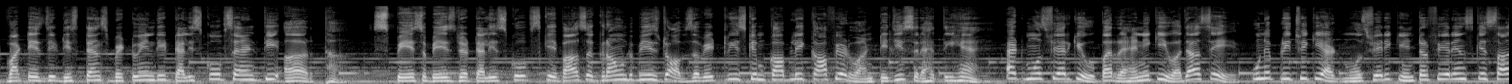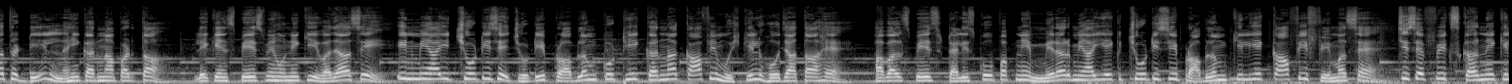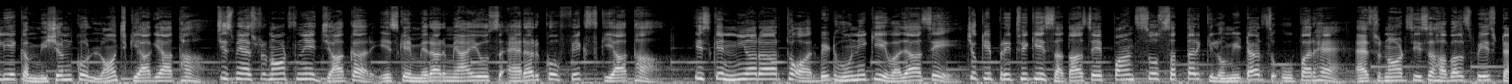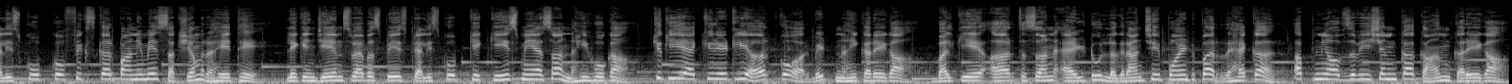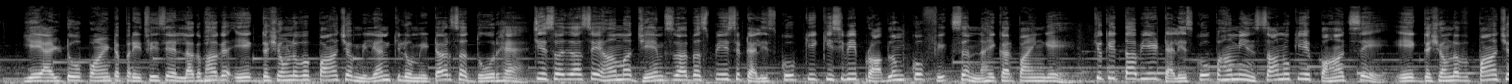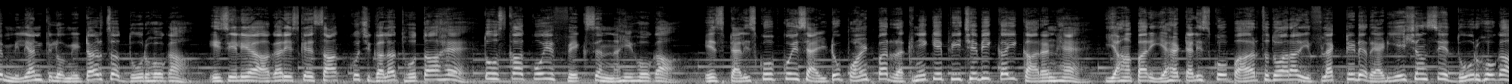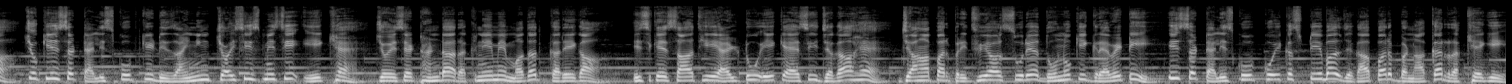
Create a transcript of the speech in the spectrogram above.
What is the distance between the telescopes and the earth space based telescopes के पास ग्राउंड बेस्ड ऑब्जर्वेटरीज के मुकाबले काफ़ी एडवांटेजेस रहती हैं। एटमॉस्फेयर के ऊपर रहने की वजह से उन्हें पृथ्वी की एटमॉस्फेरिक इंटरफेरेंस के साथ डील नहीं करना पड़ता लेकिन स्पेस में होने की वजह से इनमें आई छोटी से छोटी प्रॉब्लम को ठीक करना काफ़ी मुश्किल हो जाता है हबल स्पेस टेलीस्कोप अपने मिरर में आई एक छोटी सी प्रॉब्लम के लिए काफ़ी फ़ेमस है, जिसे फिक्स करने के लिए एक मिशन को लॉन्च किया गया था, जिसमें एस्ट्रोनॉट्स ने जाकर इसके मिरर में आए उस एरर को फिक्स किया था। इसके नियर अर्थ ऑर्बिट होने की वजह से जो पृथ्वी की सतह से 570 किलोमीटर ऊपर है एस्ट्रोनॉट्स इस हबल स्पेस टेलीस्कोप को फिक्स कर पाने में सक्षम रहे थे। लेकिन जेम्स वेब स्पेस टेलीस्कोप के केस में ऐसा नहीं होगा, क्योंकि ये एक्यूरेटली अर्थ को ऑर्बिट नहीं करेगा, बल्कि ये earth sun L two Lagrange point पर रहकर अपनी ऑब्जर्वेशन का काम करेगा। ये एल्टो पॉइंट पृथ्वी से लगभग एक दशमलव पाँच मिलियन किलोमीटर दूर है, जिस वजह से हम जेम्स वेब स्पेस टेलीस्कोप की किसी भी प्रॉब्लम को फिक्स नहीं कर पाएँगे, क्योंकि तब ये टेलीस्कोप हम इंसानों के पहुँच से एक दशमलव पाँच मिलियन किलोमीटर दूर होगा। इसीलिए अगर इसके साथ कुछ गलत होता है तो उसका कोई फिक्स नहीं होगा। इस टेलीस्कोप को इस एल्टो पॉइंट पर रखने के पीछे भी कई कारण हैं। यहाँ पर यह टेलीस्कोप अर्थ द्वारा रिफ्लेक्टेड रेडिएशन से दूर होगा, जो कि इस टेलीस्कोप की डिज़ाइनिंग चॉइसेस में से एक है, जो इसे ठंडा रखने में मदद करेगा। इसके साथ ही L2 एक ऐसी जगह है, जहाँ पर पृथ्वी और सूर्य दोनों की ग्रेविटी इस टेलीस्कोप को एक स्टेबल जगह पर बनाकर रखेगी।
